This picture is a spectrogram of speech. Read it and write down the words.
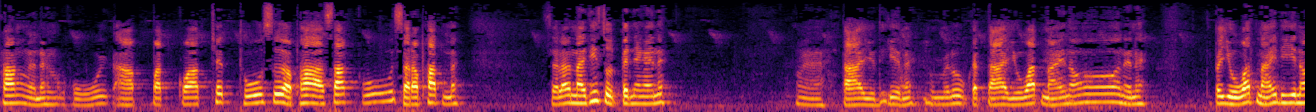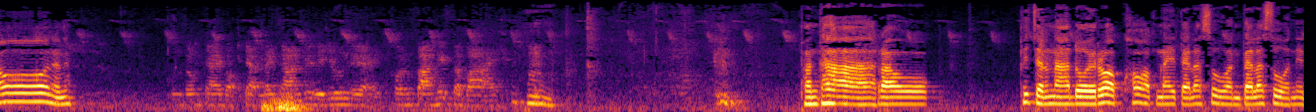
ครั้งเนี่ยนะโอ้โหอาบปัดกวาดเช็ดถูเสื้อผ้าซักอู้สารพัดนะเสร็จแล้วในที่สุดเป็นยังไงเนี่ยตายอยู่ที่นะไม่รู้กับตายอยู่วัดไหนเนาะเนี่ยนะไปอยู่วัดไหนดีเนาะเนี่ยนะ ใจบอกจัดรายการวิทยุเหนื่อย คนฟังให้สบายพันธาเราพิจารณาโดยรอบครอบในแต่ละส่วนแต่ละส่วนเนี่ย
